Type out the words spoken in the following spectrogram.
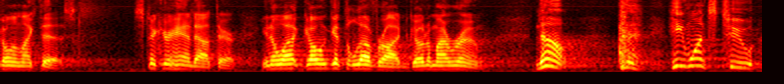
going like this. Stick your hand out there. You know what? Go and get the love rod go to my room. No. he wants to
